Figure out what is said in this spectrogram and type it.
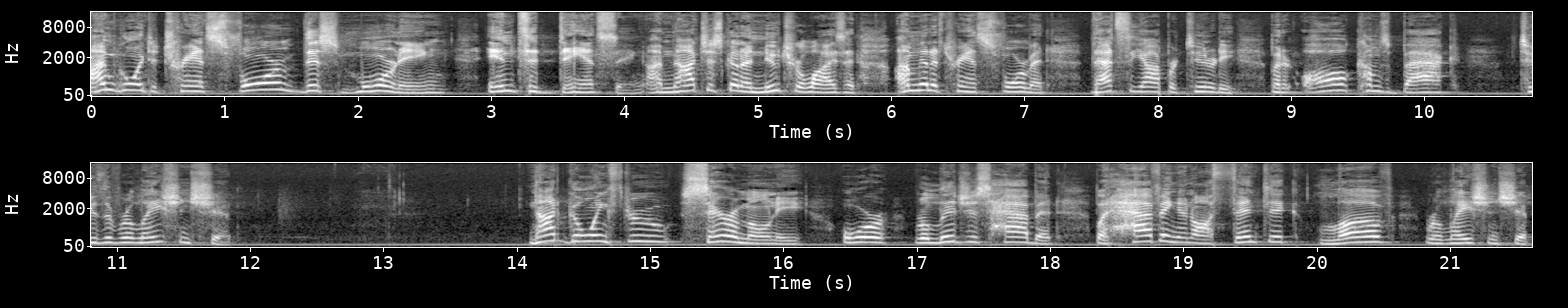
I'm going to transform this mourning into dancing. I'm not just going to neutralize it, I'm going to transform it. That's the opportunity. But it all comes back to the relationship. Not going through ceremony or religious habit, but having an authentic love relationship.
